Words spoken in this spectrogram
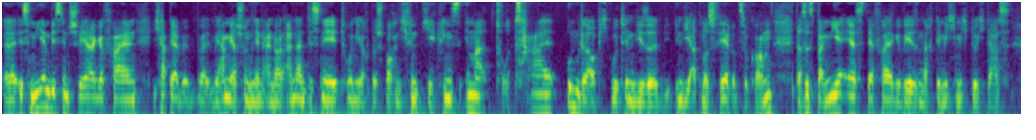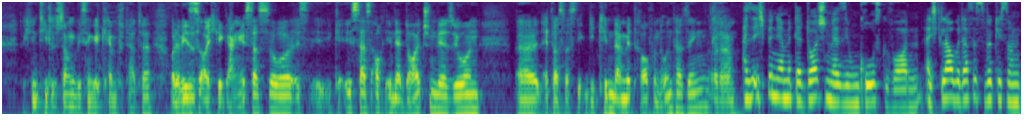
äh, ist mir ein bisschen schwerer gefallen. Ich habe ja, wir haben ja schon den einen oder anderen Disney-Toni auch besprochen. Ich finde, hier kriegen es immer total unglaublich gut hin, diese, in die Atmosphäre zu kommen. Das ist bei mir erst der Fall gewesen, nachdem ich mich durch das, durch den Titelsong ein bisschen gekämpft hatte. Oder wie ist es euch gegangen? Ist das so, ist, ist das auch in der deutschen Version äh, etwas, was die, die Kinder mit rauf und runter singen? Oder? Also ich bin ja mit der deutschen Version groß geworden. Ich glaube, das ist wirklich so ein,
